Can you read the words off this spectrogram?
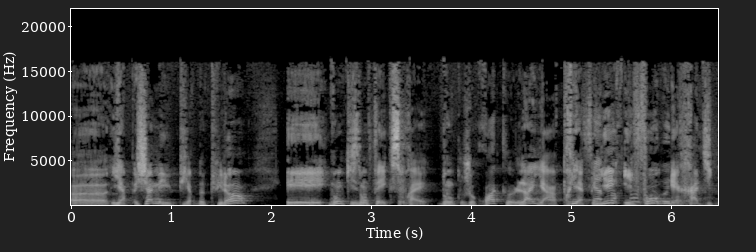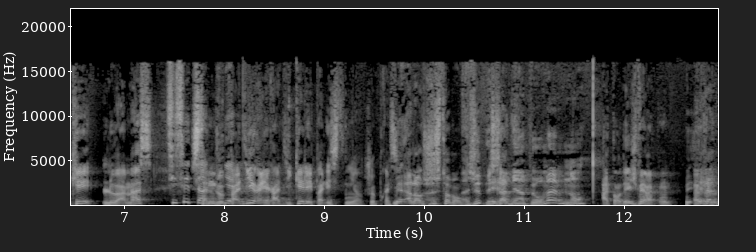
Euh, il n'y a jamais eu pire depuis lors. Et donc, ils ont fait exprès. Donc, je crois que là, il y a un prix à payer. Il faut éradiquer le Hamas. ça ne veut pas dire éradiquer les Palestiniens, je précise. Mais alors, justement, ah, ça revient un peu au même, non? Attendez, je vais répondre. Euh,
